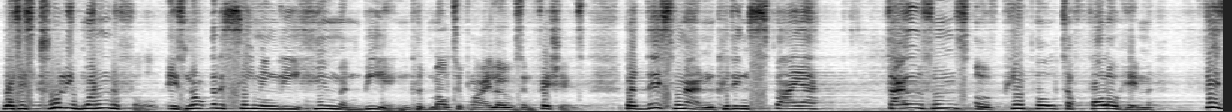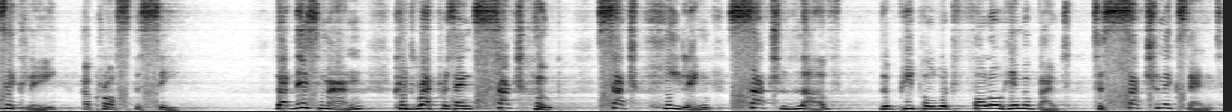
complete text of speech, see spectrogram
What is truly wonderful is not that a seemingly human being could multiply loaves and fishes, but this man could inspire thousands of people to follow him physically across the sea. That this man could represent such hope, such healing, such love that people would follow him about to such an extent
